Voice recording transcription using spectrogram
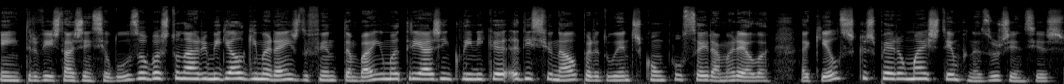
Em entrevista à agência Lusa, o bastonário Miguel Guimarães defende também uma triagem clínica adicional para doentes com pulseira amarela, aqueles que esperam mais tempo nas urgências.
